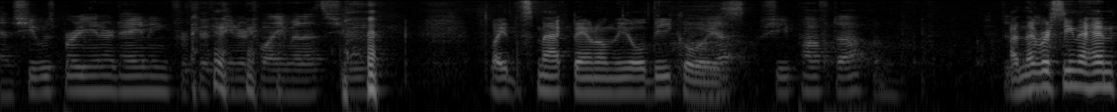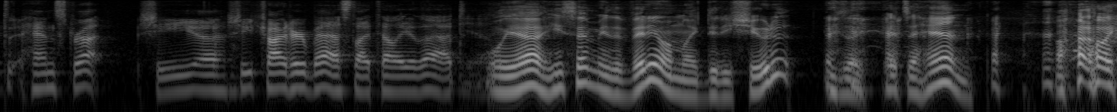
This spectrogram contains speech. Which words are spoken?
and she was pretty entertaining for fifteen or twenty minutes. She, Played the smackdown on the old decoys. yeah, she puffed up and. I've never seen a hen hen strut. She uh, she tried her best, I tell you that. Yeah. Well, yeah, he sent me the video. I'm like, did he shoot it? He's like, it's a hen. I like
